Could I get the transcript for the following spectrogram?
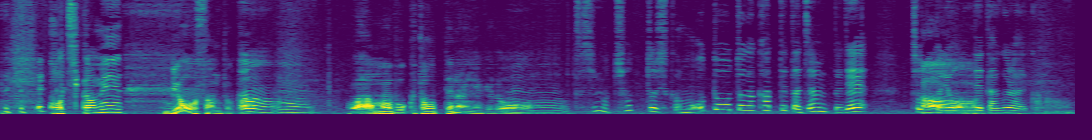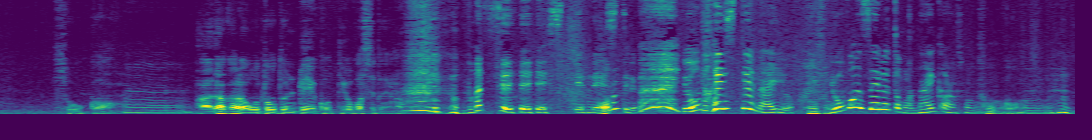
こち亀りょうさんとかうんうん。はあんま僕通ってないんやけど、うんうん。私もちょっとしかもう弟が買ってたジャンプでちょっと読んでたぐらいかなそうか。うん。あだから弟に玲子って呼ばせてたよな。呼ばせしてねしてる。呼ばしてないよ。嘘呼ばせるとかないからそんなの。そうか。ん。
